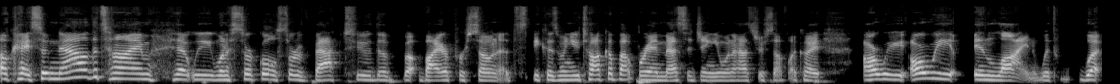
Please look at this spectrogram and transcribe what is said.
Okay, so now the time that we want to circle sort of back to the buyer personas because when you talk about brand messaging, you want to ask yourself, okay, are we are we in line with what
